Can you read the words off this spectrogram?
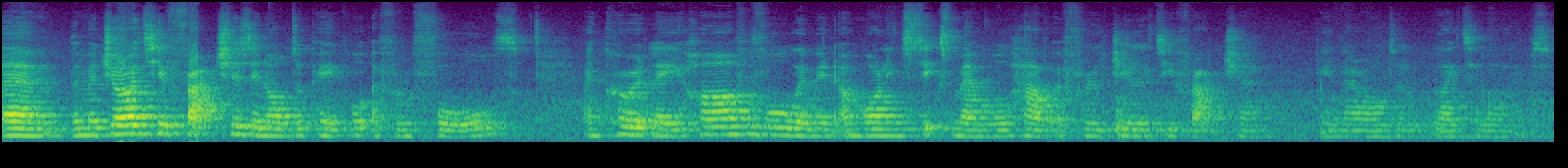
Um, the majority of fractures in older people are from falls, and currently half of all women and one in six men will have a fragility fracture in their older, later lives.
